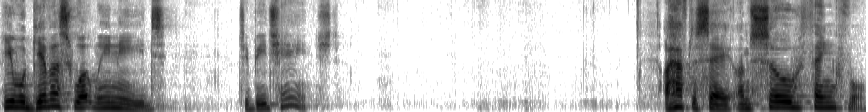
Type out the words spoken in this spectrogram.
He will give us what we need to be changed. I have to say, I'm so thankful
